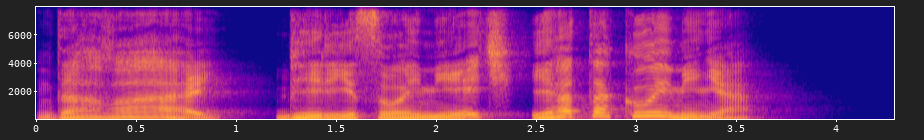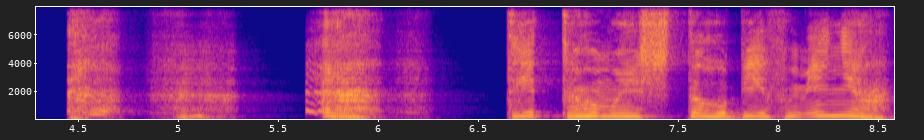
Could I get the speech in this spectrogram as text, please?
«Давай, бери свой меч и атакуй меня!» Ты думаешь, что убив меня,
